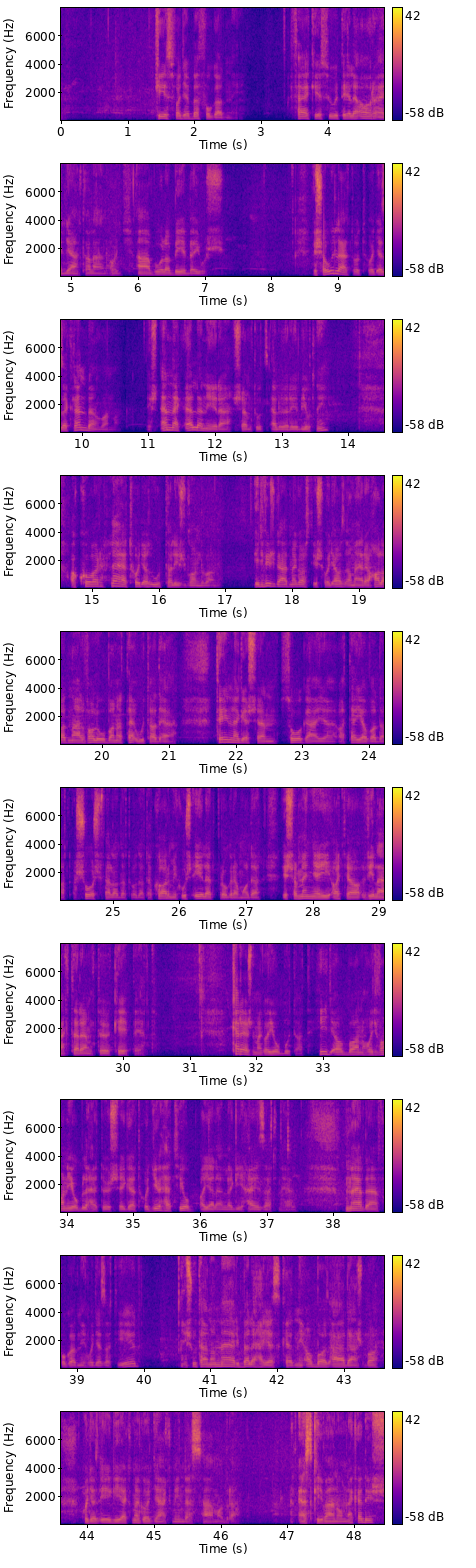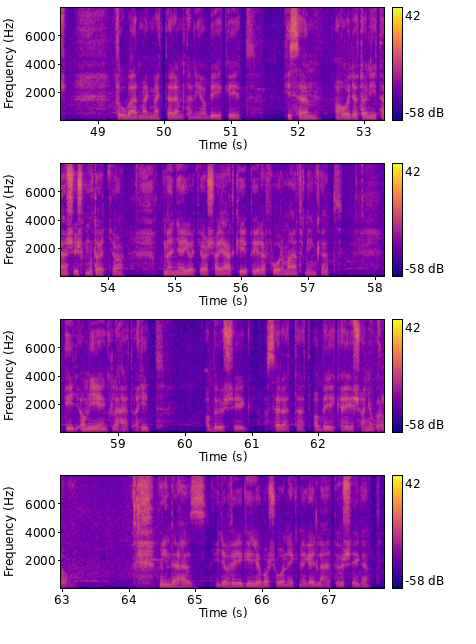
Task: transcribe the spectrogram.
Kész vagy-e befogadni? Felkészültél-e arra egyáltalán, hogy A-ból a B-be juss? És ha úgy látod, hogy ezek rendben vannak, és ennek ellenére sem tudsz előrébb jutni, akkor lehet, hogy az úttal is gond van. Így vizsgáld meg azt is, hogy az, amerre haladnál, valóban a te utad el. Ténylegesen szolgálja a te javadat, a sors feladatodat, a karmikus életprogramodat és a mennyei atya világteremtő képét. Keresd meg a jobb utat. Higgy abban, hogy van jobb lehetőséget, hogy jöhet jobb a jelenlegi helyzetnél. Merd elfogadni, hogy ez a tiéd, és utána merj belehelyezkedni abba az áldásba, hogy az égiek megadják mindezt számodra. Ezt kívánom neked is, próbáld meg megteremteni a békét, hiszen, ahogy a tanítás is mutatja, mennyei atya a saját képére formált minket, így a miénk lehet a hit, a bőség, a szeretet, a béke és a nyugalom. Mindehez így a végén javasolnék még egy lehetőséget,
